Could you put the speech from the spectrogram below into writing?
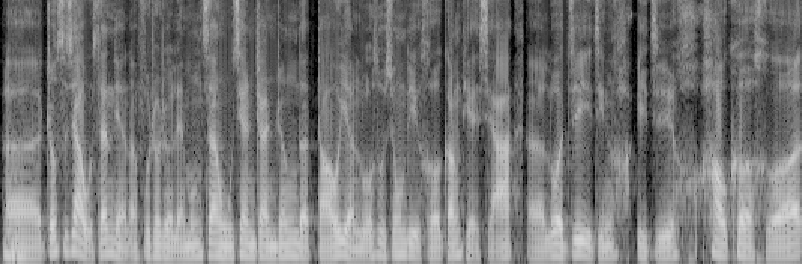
呃，周四下午三点呢，《复仇者联盟三：无限战争》的导演罗素兄弟和钢铁侠、呃洛基以及以及浩克和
